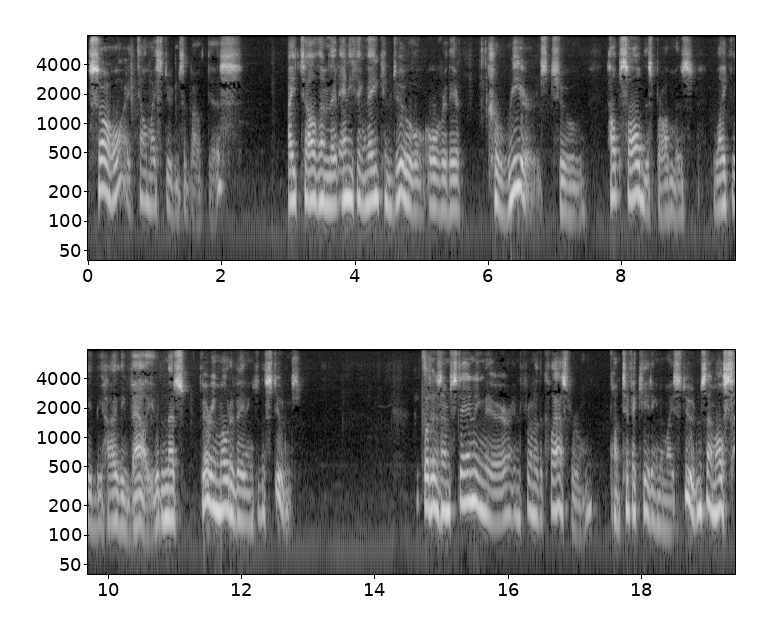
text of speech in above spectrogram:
So I tell my students about this. I tell them that anything they can do over their careers to help solve this problem is likely to be highly valued, and that's very motivating to the students. but as I'm standing there in front of the classroom, pontificating to my students, I'm also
